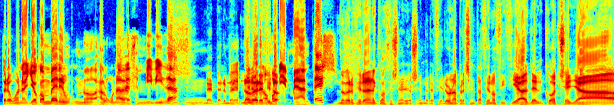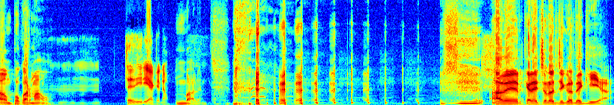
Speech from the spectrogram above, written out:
Pero bueno, yo con ver uno alguna vez en mi vida, mm, pero me- no me refiero- morirme antes, No me refiero en el concesionario, sino me refiero a una presentación oficial del coche ya un poco armado. te diría que no. Vale. a ver, ¿qué han hecho los chicos de Kia?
